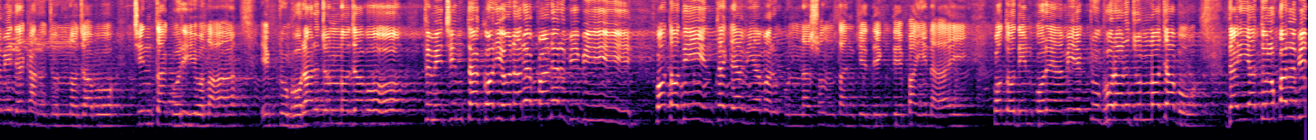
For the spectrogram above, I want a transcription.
আমি দেখার জন্য যাব। চিন্তা করিও না, একটু ঘোরার জন্য যাব। তুমি চিন্তা করিও না রে পানের বিবি কতদিন থেকে আমি আমার কন্যা সন্তানকে দেখতে পাই নাই? কতদিন পরে আমি একটু ঘোরার জন্য যাব? দাইয়াতুল কলবি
